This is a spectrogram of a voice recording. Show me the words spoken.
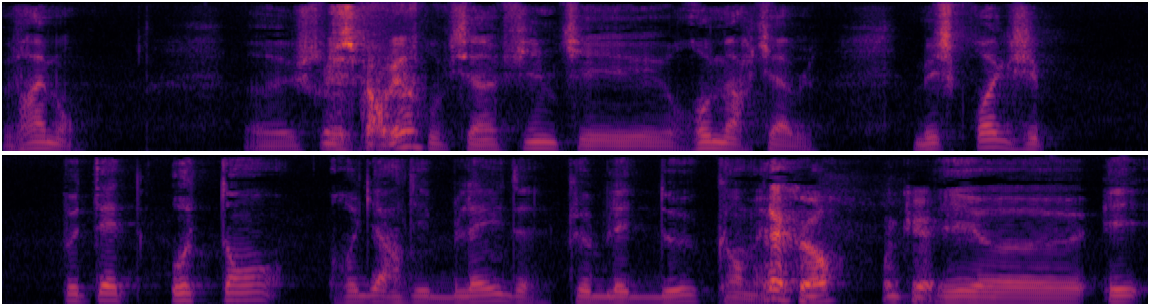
vraiment. Euh, J'espère bien. Je trouve que c'est un film qui est remarquable, mais je crois que j'ai peut-être autant regardé Blade que Blade 2 quand même. D'accord. Ok. Et euh, et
